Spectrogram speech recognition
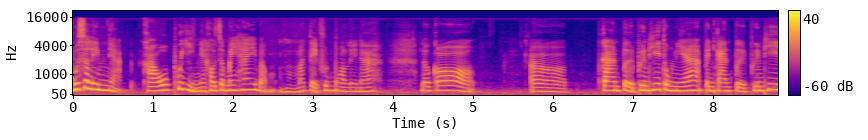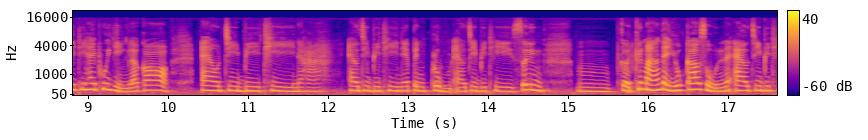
มุสลิมเนี่ยเขาผู้หญิงเนี่ยเขาจะไม่ให้แบบมาเตะฟุตบอลเลยนะ แล้วก็การเปิดพื้นที่ตรงนี้เป็นการเปิดพื้นที่ที่ให้ผู้หญิงแล้วก็ LGBT นะคะ LGBT เนี่ยเป็นกลุ่ม LGBT ซึ่งเกิดขึ้นมาตั้งแต่ยุค 90 LGBT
